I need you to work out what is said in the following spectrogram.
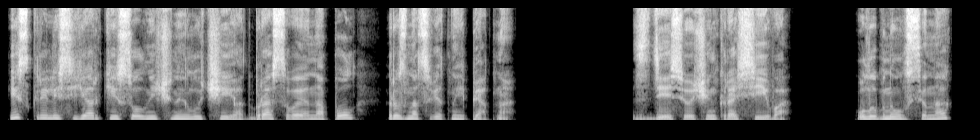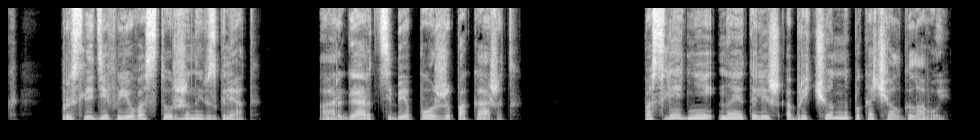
искрились яркие солнечные лучи, отбрасывая на пол разноцветные пятна. «Здесь очень красиво», — улыбнулся Нак, проследив ее восторженный взгляд. «Аргард тебе позже покажет». Последний на это лишь обреченно покачал головой.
